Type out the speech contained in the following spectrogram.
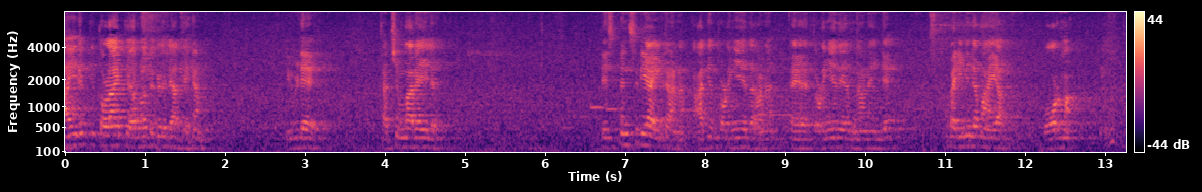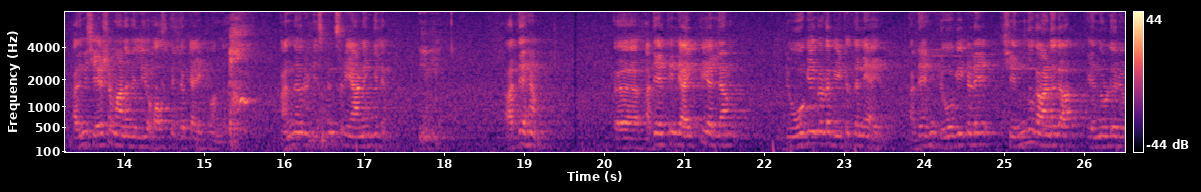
ആയിരത്തി തൊള്ളായിരത്തി അറുപതുകളിൽ അദ്ദേഹം ഇവിടെ കച്ചമ്പാറയിൽ ഡിസ്പെൻസറി ആയിട്ടാണ് ആദ്യം തുടങ്ങിയതാണ് തുടങ്ങിയത് എന്നാണ് എന്റെ പരിമിതമായ ഓർമ്മ. അതിനുശേഷമാണ് വലിയ ഹോസ്പിറ്റലൊക്കെ ആയിട്ട് വന്നത്. അന്ന് ഒരു ഡിസ്പെൻസറി ആണെങ്കിലും അദ്ദേഹം അദ്ദേഹത്തിന്റെ ഐ പി എല്ലാം രോഗികളുടെ വീട്ടിൽ തന്നെയായിരുന്നു അദ്ദേഹം രോഗികളെ ചെന്നു കാണുക എന്നുള്ളൊരു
